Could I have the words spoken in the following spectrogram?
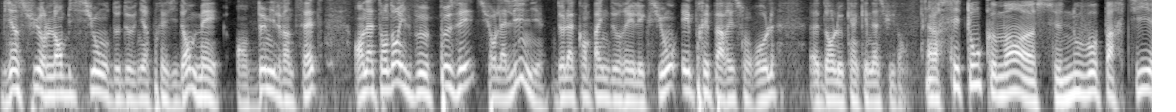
bien sûr l'ambition de devenir président, mais en 2027. En attendant, il veut peser sur la ligne de la campagne de réélection et préparer son rôle dans le quinquennat suivant. Alors sait-on comment ce nouveau parti,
